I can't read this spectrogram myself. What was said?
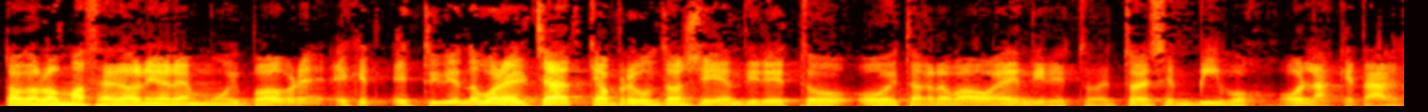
Todos los macedonios eran muy pobres. Es que estoy viendo por el chat que han preguntado si es en directo o está grabado. En directo. Esto es en vivo. Hola, ¿qué tal?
